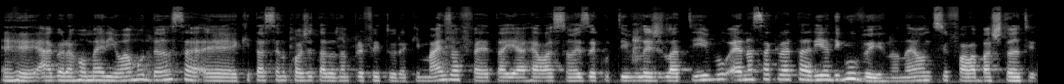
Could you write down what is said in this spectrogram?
É, agora, Romerinho, a mudança é, que está sendo projetada na prefeitura que mais afeta a relação executivo-legislativo é na secretaria de governo, né, onde se fala bastante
